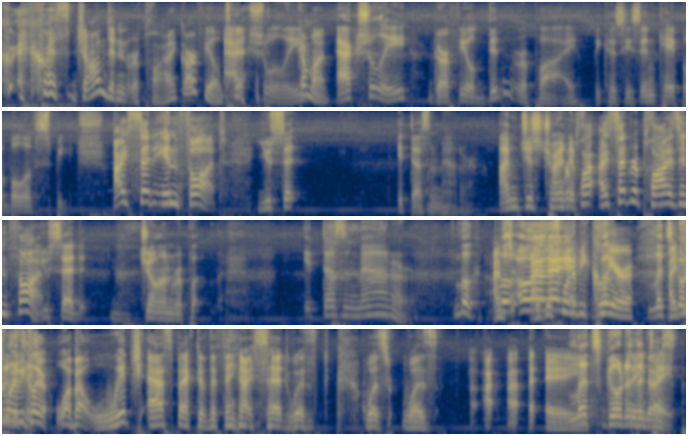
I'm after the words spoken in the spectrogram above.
Chris, John didn't reply. Garfield did. actually, Come on. Actually, Garfield didn't reply because he's incapable of speech. I said in thought. You said it doesn't matter. I'm just trying to Reply. I said replies in thought. You said John reply. It doesn't matter. Look, I'm look ju- oh, I okay, just want to be clear. Let- Let's I just want to be tape. clear about which aspect of the thing I said was was was a. Let's go to the thing that I s- tape.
